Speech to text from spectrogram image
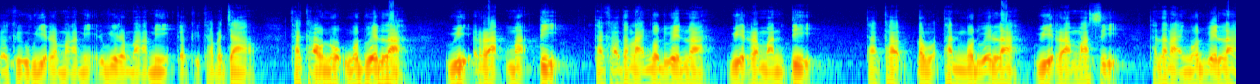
ก็คือวิรมามิวิรมามิก็คือข้าพเจ้า ถ้าเขานกงดเว้นล่ะ วิระมติ ถ้าเขาทั้งหลายงดเว้นล่ะ วิระมันติ ถ้าท่านงดเว้นล่ะ วิระมัสสิท่านทั้งหลายงดเว้นล่ะ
